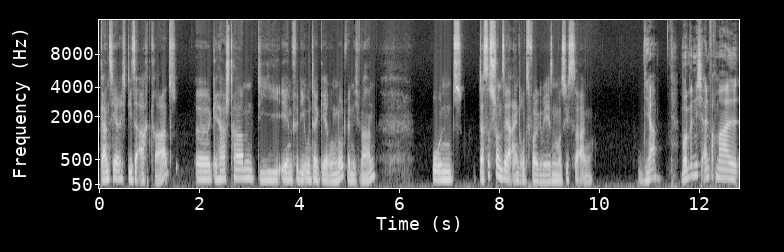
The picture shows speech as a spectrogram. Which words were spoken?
ganzjährig diese 8 Grad äh, geherrscht haben, die eben für die Untergärung notwendig waren. Und das ist schon sehr eindrucksvoll gewesen, muss ich sagen. Ja, wollen wir nicht einfach mal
